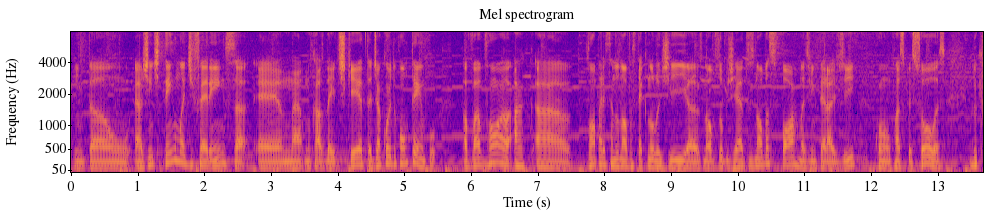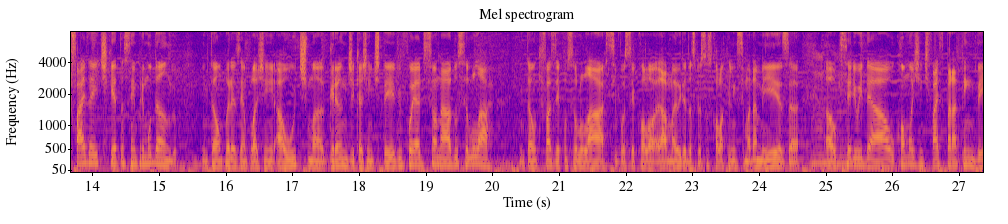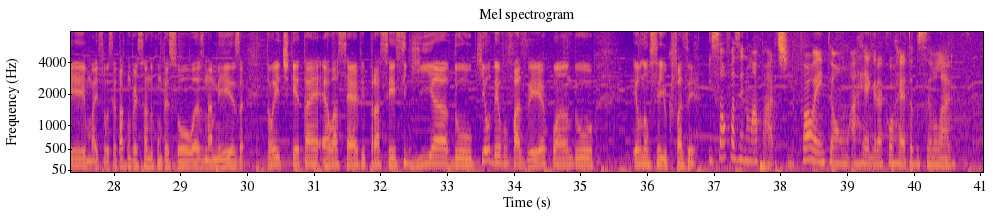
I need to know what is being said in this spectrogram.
Então, a gente tem uma diferença, é, na- no caso da etiqueta, de acordo com o tempo. Vão, a- a- vão aparecendo novas tecnologias, novos objetos, novas formas de interagir com, com as pessoas, do que faz a etiqueta sempre mudando. Então, por exemplo, a, gen- a última grande que a gente teve foi adicionado o celular. Então, o que fazer com o celular? Se você coloca. A maioria das pessoas coloca ele em cima da mesa. ah, o que seria o ideal? Como a gente faz para atender? Mas se você está conversando com pessoas na mesa. Então, a etiqueta ela serve para ser esse guia do que eu devo fazer quando eu não sei o que fazer. E só fazendo uma parte, qual é então a regra correta do celular?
